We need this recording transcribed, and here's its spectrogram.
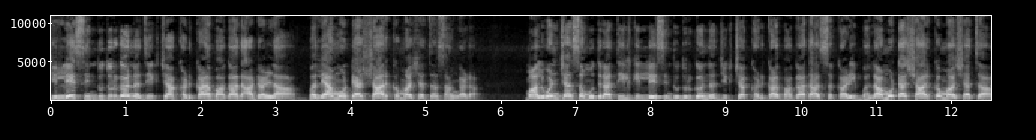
किल्ले सिंधुदुर्ग नजीकच्या खडकाळ भागात आढळला भल्या मोठ्या शार्क माशाचा सांगाडा. मालवणच्या समुद्रातील किल्ले सिंधुदुर्ग नजीकच्या खडकाळ भागात आज सकाळी भला मोठा शार्क माशाचा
